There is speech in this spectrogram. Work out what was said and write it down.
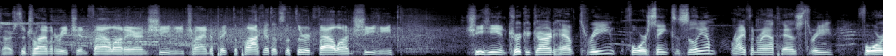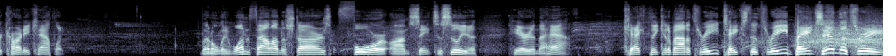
Starts to drive and reach in foul on Aaron Sheehy, trying to pick the pocket. That's the third foul on Sheehy. Sheehy and Kierkegaard have three for St. Cecilia. Reifenrath has three for Kearney Catholic. But only one foul on the Stars, four on St. Cecilia here in the half. Keck thinking about a three, takes the three, banks in the three.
